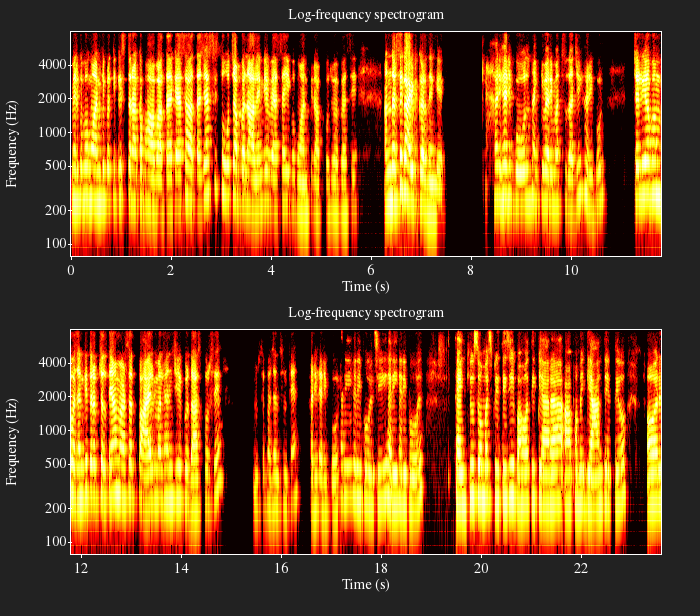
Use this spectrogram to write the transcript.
मेरे को भगवान के प्रति किस तरह का भाव आता है, कैसा आता है, जैसी सोच आप बना लेंगे, वैसा ही भगवान फिर आपको जो है वैसे अंदर से गाइड कर देंगे। हरी हरी बोल। Thank you very much Sudha ji. Hari बोल। चलिए अब हम भजन की तरफ़ चलते हैं। हमारे साथ पायल मलहन जी गुरदासपुर से। उनसे भजन सुनते हैं। हरी हरी बोल। हरी हरी बोल जी, हरी हरी बोल। Thank you so much Preeti ji. बहुत ही प्यारा आप हमें ज्ञान देते हो। और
